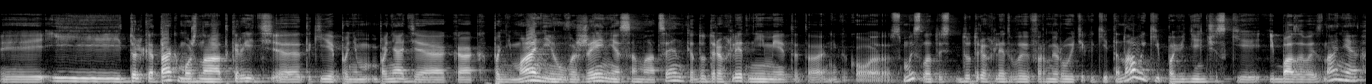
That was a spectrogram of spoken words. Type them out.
И, и только так можно открыть э, такие поним, понятия, как понимание, уважение, самооценка. До трех лет не имеет это никакого смысла. То есть до трех лет вы формируете какие-то навыки поведенческие и базовые знания,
